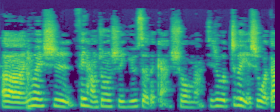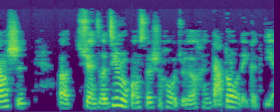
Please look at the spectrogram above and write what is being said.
呃，因为是非常重视 user 的感受嘛。其实我这个也是我当时呃选择进入公司的时候，我觉得很打动我的一个点。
